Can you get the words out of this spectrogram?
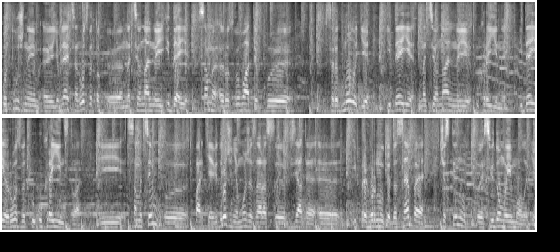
потужним е, являється розвиток е, національної ідеї, саме розвивати в серед молоді ідеї національної України, ідеї розвитку українства. І саме цим е, партія відродження може зараз е, взяти е, і пригорнути до себе частину свідомої молоді.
